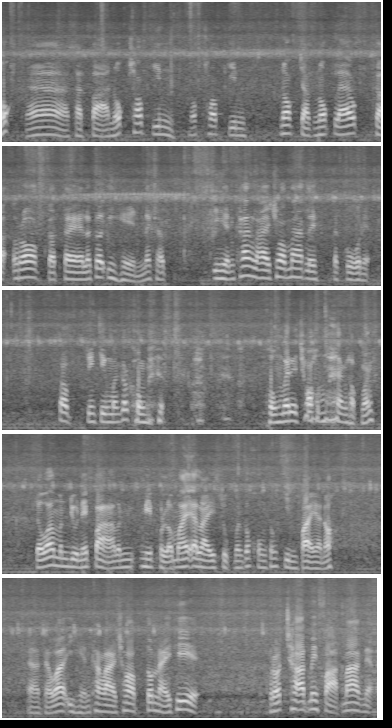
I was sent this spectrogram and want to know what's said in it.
นกอ่าสัตว์ป่านกชอบกิน นกชอบกิน นอกจากนกแล้วกระรอกกระแตแล้วก็อีเห็นนะครับ อีเห็นข้างลายชอบมากเลยตะโกเนี่ยก็จริง ๆ มันก็คง คงไม่ได้ชอบมากหรอกมั้ง แต่ว่ามันอยู่ในป่ามันมีผลไม้อะไรสุกมันก็คงต้องกินไปอะเนาะแต่ว่าอีเห็นข้างลายชอบต้นไหนที่รสชาติไม่ฝาดมากเนี่ย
